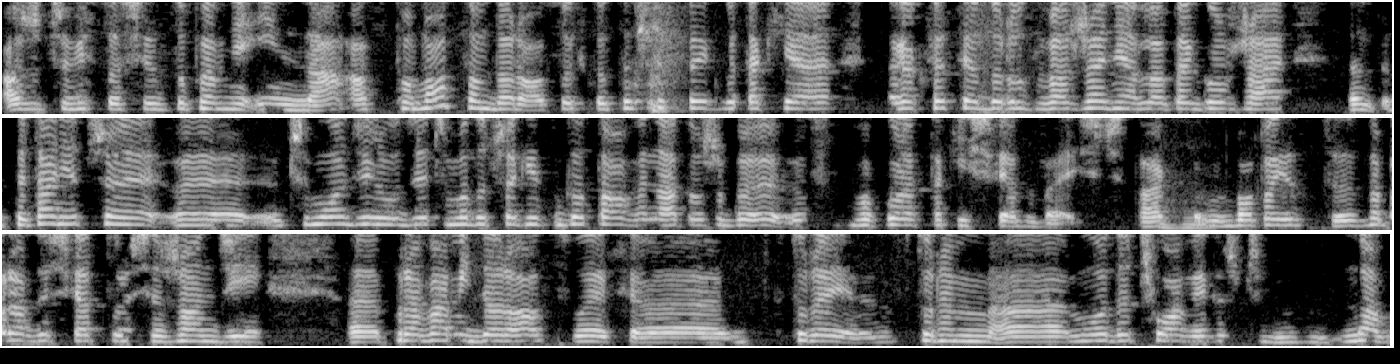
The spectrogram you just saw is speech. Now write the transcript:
a rzeczywistość jest zupełnie inna, a z pomocą dorosłych to też jest jakby takie, taka kwestia do rozważenia, dlatego że pytanie, czy, y, czy młodzi ludzie, czy młody człowiek jest gotowy na to, żeby w ogóle w taki świat wejść, tak? Mhm. Bo to jest naprawdę świat, który się rządzi e, prawami dorosłych, e, który, w którym e, młody człowiek, no,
